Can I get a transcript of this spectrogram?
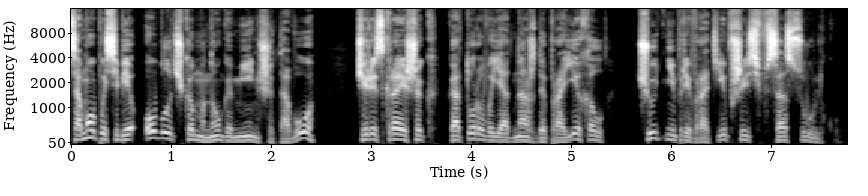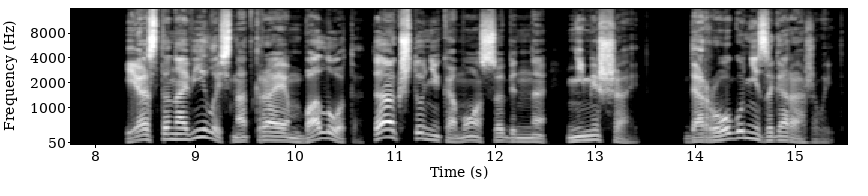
Само по себе облачко много меньше того, через краешек которого я однажды проехал, чуть не превратившись в сосульку. И остановилась над краем болота, так что никому особенно не мешает, дорогу не загораживает.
